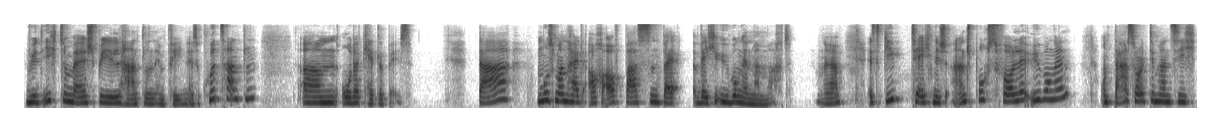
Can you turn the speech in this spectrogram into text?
würde ich zum Beispiel Handeln empfehlen, also Kurzhanteln ähm, oder Kettlebells. Da muss man halt auch aufpassen, bei welche Übungen man macht. Ja. Es gibt technisch anspruchsvolle Übungen und da sollte man sich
